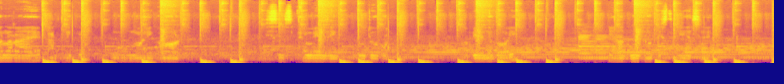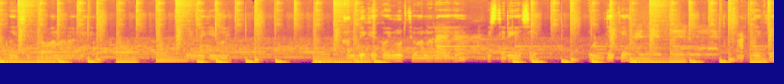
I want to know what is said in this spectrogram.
बना रहा है काटने के। ओह my god this is amazing beautiful अब ये देखो भाई, ये आदमी को किस तरीके से कोई चित्र बना रहे हैं। ये देखिए भाई, आदमी के कोई मूर्ति बना रहे हैं इस तरीके से उठ दे के काट दे के।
